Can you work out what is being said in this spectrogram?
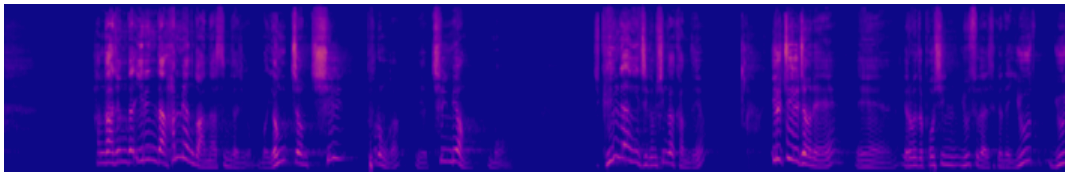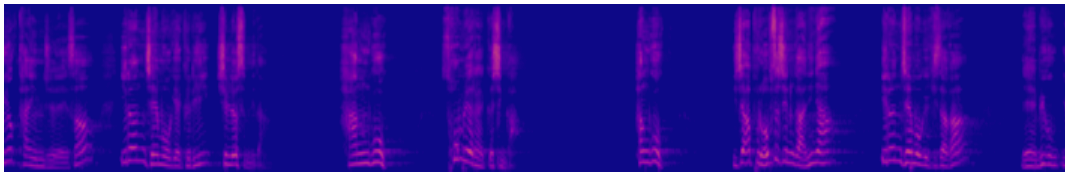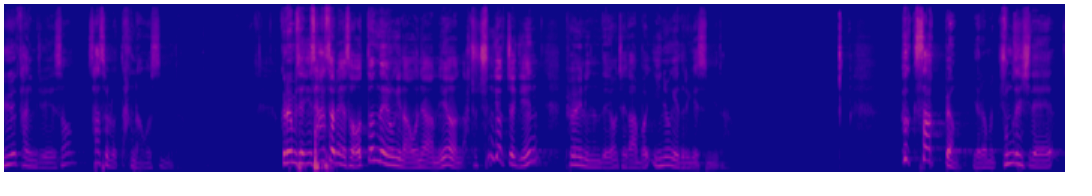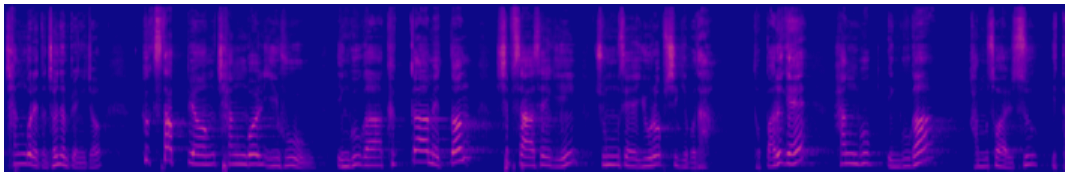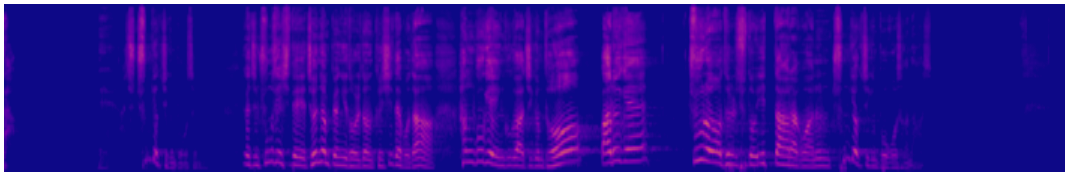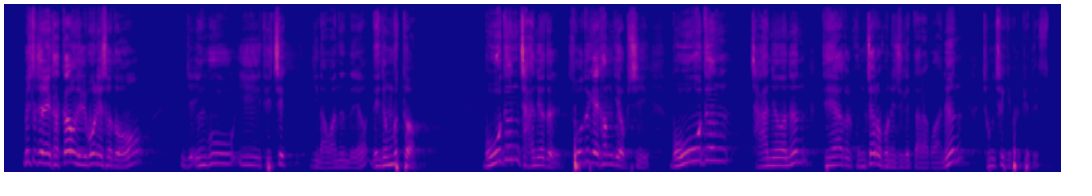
한 가정당 1인당 한 명도 안 났습니다. 지금 뭐 0.7%인가? 예, 7명 뭐 굉장히 지금 심각한데요. 일주일 전에 예, 여러분들 보신 뉴스가 있을 건데 뉴, 뉴욕 타임즈에서 이런 제목의 글이 실렸습니다. 한국 소멸할 것인가? 한국 이제 앞으로 없어지는 거 아니냐? 이런 제목의 기사가 예, 미국 뉴욕 타임즈에서 사설로 딱 나왔습니다. 그러면서 이 사설에서 어떤 내용이 나오냐 하면 아주 충격적인 표현이 있는데요. 제가 한번 인용해 드리겠습니다. 흑사병, 여러분 중세시대에 창궐했던 전염병이죠. 흑사병 창궐 이후 인구가 급감했던 14세기 중세 유럽 시기보다 더 빠르게 한국 인구가 감소할 수 있다. 네, 아주 충격적인 보고서입니다. 그러니까 지금 중세 시대에 전염병이 돌던 그 시대보다 한국의 인구가 지금 더 빠르게 줄어들 수도 있다라고 하는 충격적인 보고서가 나왔습니다. 며칠 전에 가까운 일본에서도 이제 인구 이 대책이 나왔는데요. 내년부터 모든 자녀들 소득에 관계없이 모든 자녀는 대학을 공짜로 보내주겠다라고 하는 정책이 발표됐습니다.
